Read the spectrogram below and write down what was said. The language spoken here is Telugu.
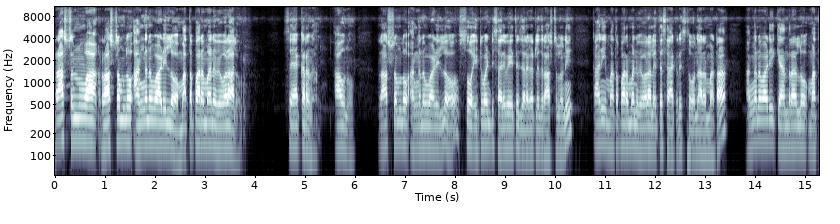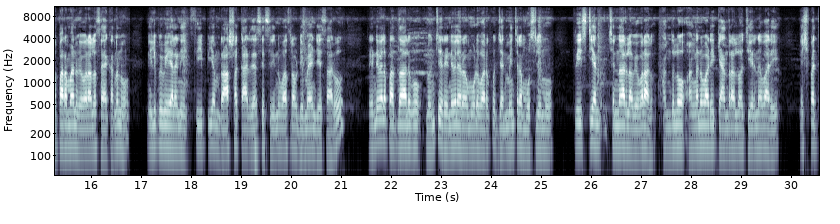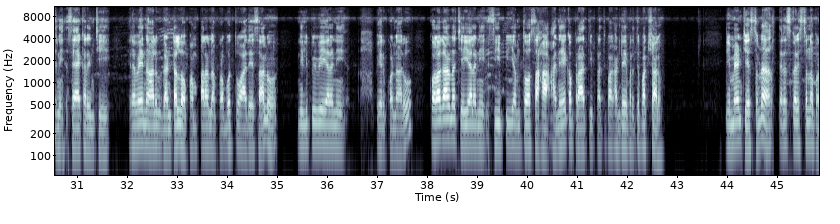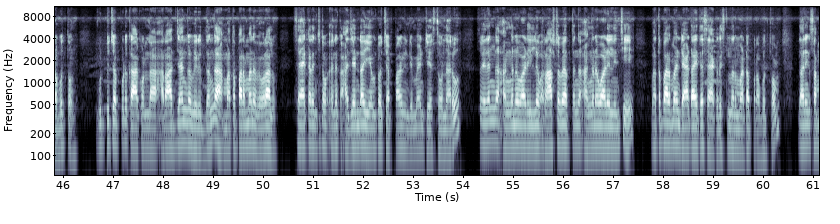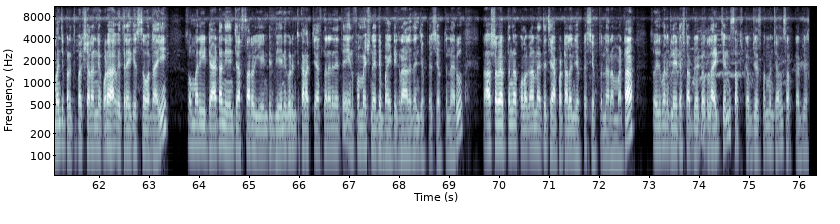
రాష్ట్రం వా- రాష్ట్రంలో అంగన్వాడీల్లో మతపరమైన వివరాలు. సేకరణ. అవును. రాష్ట్రంలో అంగన్వాడీలో సో ఎటువంటి సర్వే అయితే జరగట్లేదు రాష్ట్రంలోని. కానీ మతపరమైన వివరాలు అయితే సేకరిస్తూ ఉన్నారన్నమాట. అంగన్వాడీ కేంద్రాల్లో మతపరమైన వివరాల సేకరణను నిలిపివేయాలని సిపిఎం రాష్ట్ర కార్యదర్శి శ్రీనివాసరావు డిమాండ్ చేశారు. రెండు వేల పద్నాలుగు నుంచి రెండు వేల ఇరవై మూడు వరకు జన్మించిన ముస్లిము క్రిస్టియన్ చిన్నారుల వివరాలు. అందులో అంగన్వాడీ కేంద్రాల్లో చేరిన వారి నిష్పత్తిని సేకరించి ఇరవై నాలుగు గంటల్లో పంపాలన్న ప్రభుత్వ ఆదేశాలను నిలిపివేయాలని పేర్కొన్నారు. కొలగాన చేయాలని సిపిఎంతో సహా అనేక ప్రాతి ప్రతిప అంటే ప్రతిపక్షాలు డిమాండ్ చేస్తున్న తిరస్కరిస్తున్న ప్రభుత్వం గుట్టుచప్పుడు కాకుండా రాజ్యాంగ విరుద్ధంగా మతపరమైన వివరాలు సేకరించడం వెనుక అజెండా ఏమిటో చెప్పాలని డిమాండ్ చేస్తున్నారు. సో విధంగా అంగన్వాడీలో రాష్ట్ర వ్యాప్తంగా అంగన్వాడీల నుంచి మతపరమైన డేటా అయితే సేకరిస్తుందన్నమాట ప్రభుత్వం. దానికి సంబంధించి ప్రతిపక్షాలన్నీ కూడా వ్యతిరేకిస్తూ ఉన్నాయి. సో మరి ఈ డేటాని ఏం చేస్తారు? ఏంటి? దేని గురించి కలెక్ట్ చేస్తున్నారు అనేది అయితే ఇన్ఫర్మేషన్ అయితే బయటికి రాలేదని చెప్పేసి చెప్తున్నారు. రాష్ట్ర వ్యాప్తంగా కులగాన్ని అయితే చేపట్టాలని చెప్పేసి చెప్తున్నారన్నమాట. సో ఇది మనకి లేటెస్ట్ అప్డేట్. ఒక లైక్ చేయండి సబ్స్క్రైబ్ చేసుకొని మన ఛానల్ సబ్స్క్రైబ్ చేసుకోండి.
